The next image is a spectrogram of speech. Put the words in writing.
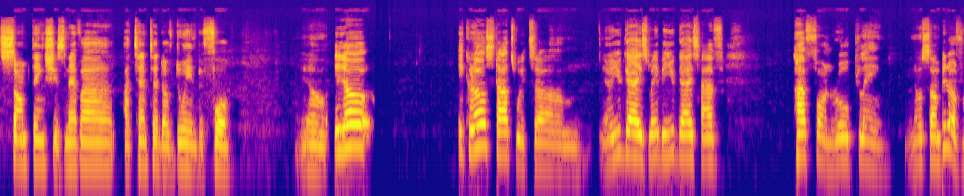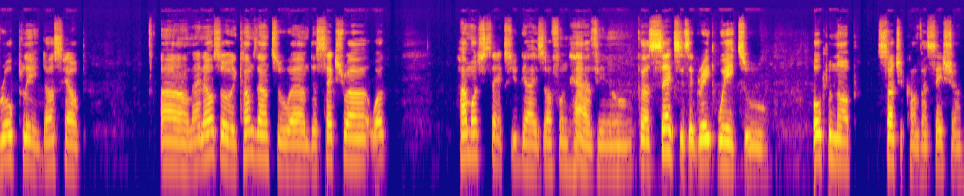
something she's never attempted of doing before you know? You know it could all start with um you know you guys maybe you guys have have fun role playing you know? Some bit of role play does help. Um and also it comes down to um the sexual what how much sex you guys often have you know? Because sex is a great way to open up such a conversation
